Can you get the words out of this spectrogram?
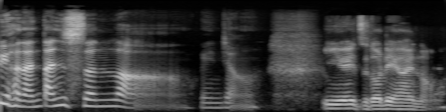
鱼很难单身啦，我跟你讲，因为一直都恋爱脑嘛。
